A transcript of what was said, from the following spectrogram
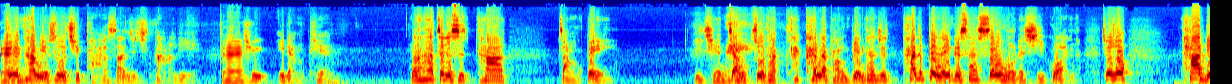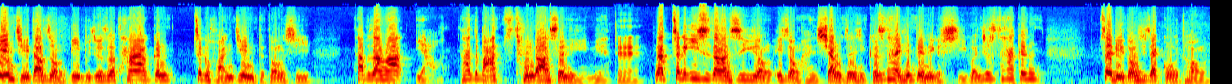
因为他们有时候去爬山就去打猎，对，去一两天。那他这个是他长辈以前这样做，他他看在旁边，他就他就变成一个他生活的习惯了。就是说他连接到这种地步，就是说他要跟这个环境的东西，他不让他咬，他就把它吞到他身体里面。对。那这个意思当然是一种一种很象征性，可是他已经变成一个习惯，就是他跟这里的东西在沟通，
